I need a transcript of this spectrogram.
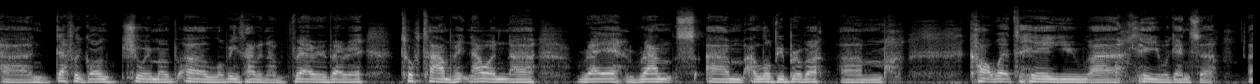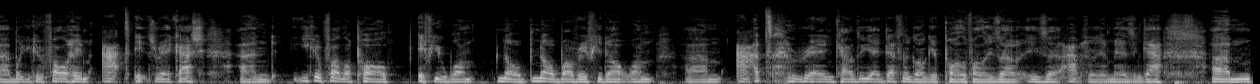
And definitely go and show him a uh, love. He's having a very, very tough time of it now. And uh, Ray rants, um, I love you, brother. Can't wait to hear you uh, hear you again, sir. Uh, but you can follow him at It's Ray Cash, and you can follow Paul if you want. No, no bother if you don't want. Um, at Ray Encounter, yeah, definitely go and give Paul a follow. He's a, he's an absolutely amazing guy. Um,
